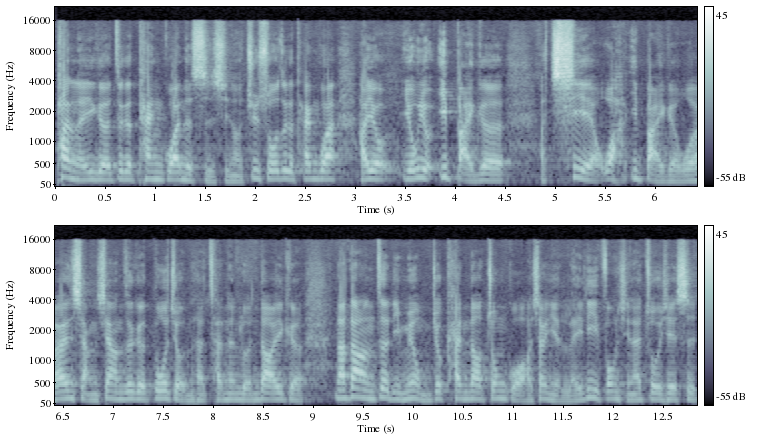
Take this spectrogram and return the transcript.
判了一个这个贪官的死刑哦。据说这个贪官还有拥有一百个啊妾，哇，一百个，我还想象这个多久呢才能轮到一个？那当然这里面我们就看到中国好像也雷厉风行来做一些事。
